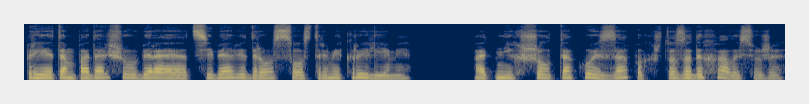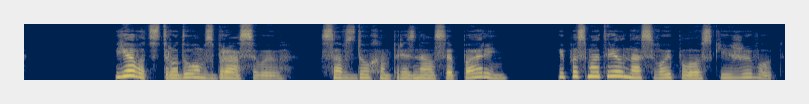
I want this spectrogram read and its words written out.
при этом подальше убирая от себя ведро с острыми крыльями. От них шел такой запах, что задыхалась уже. «Я вот с трудом сбрасываю», — со вздохом признался парень и посмотрел на свой плоский живот.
